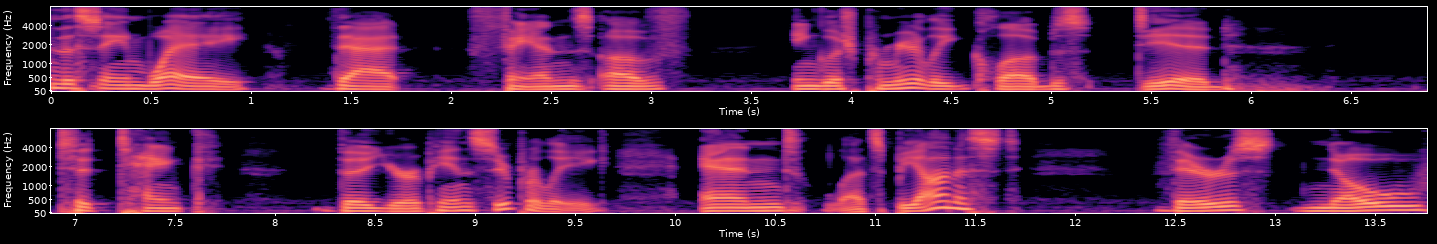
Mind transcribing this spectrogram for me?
the same way that fans of English Premier League clubs did to tank the European Super League. And let's be honest, there's no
